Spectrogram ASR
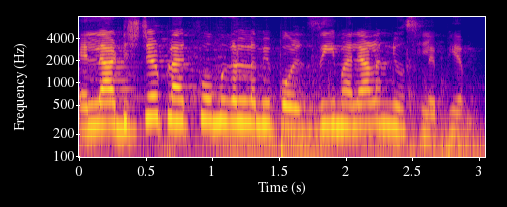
എല്ലാ ഡിജിറ്റൽ പ്ലാറ്റ്ഫോമുകളിലും ഇപ്പോൾ സി മലയാളം ന്യൂസ് ലഭ്യം.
